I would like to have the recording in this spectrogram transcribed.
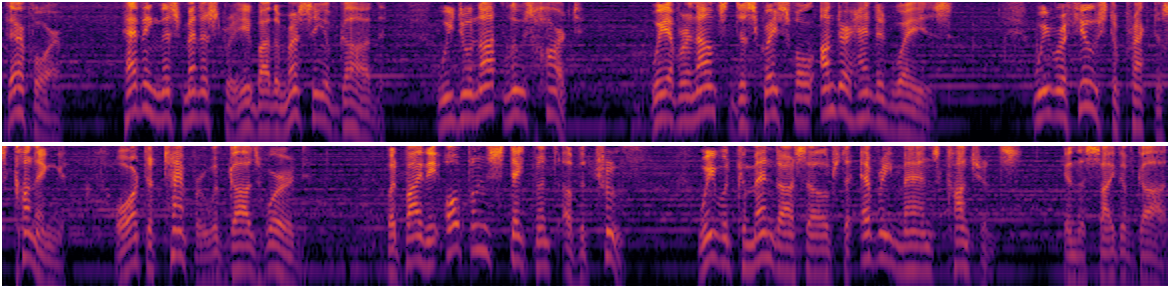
Therefore, having this ministry by the mercy of God, we do not lose heart. We have renounced disgraceful, underhanded ways. We refuse to practice cunning or to tamper with God's word. But by the open statement of the truth, we would commend ourselves to every man's conscience in the sight of God.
